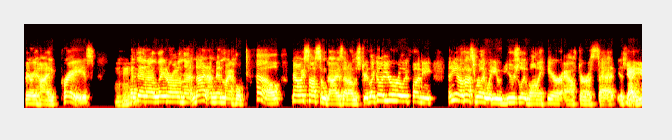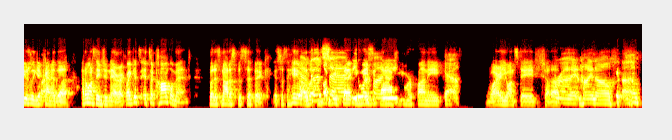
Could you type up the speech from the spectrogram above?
very high praise. Mhm. But then uh, later on that night, I'm in my hotel. Now I saw some guys out on the street like, "Oh, you're really funny," and you know that's really what you usually want to hear after a set. Is Yeah, you you usually get kind of the I don't want to say generic, like it's it's a compliment, but it's not a specific. It's just hey, Yeah, I, I love your set, set. You, you were made me laugh. funny." You were funny. yeah, Why are you on stage? Shut up. right. I know um,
